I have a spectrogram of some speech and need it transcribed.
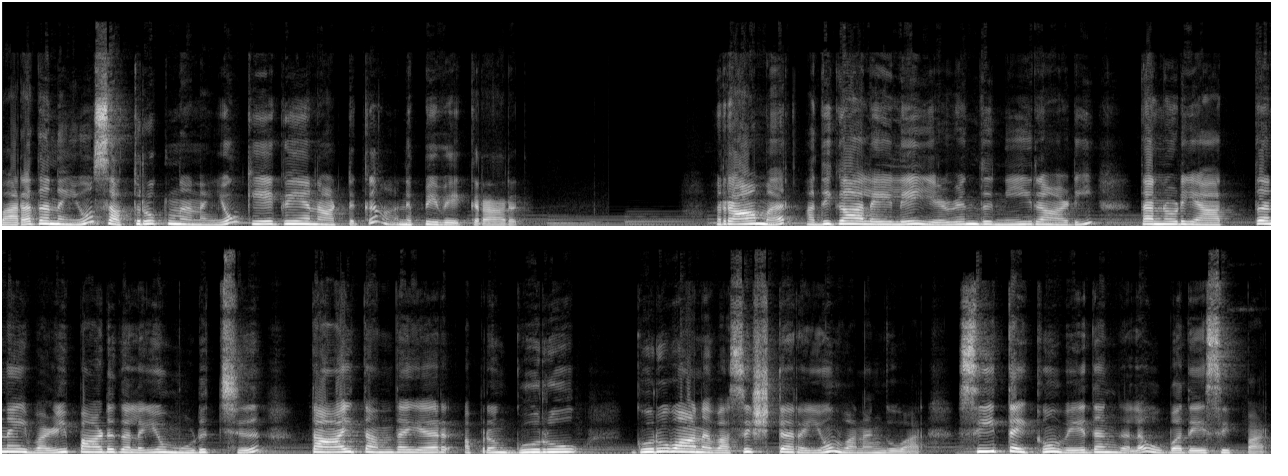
பரதனையும் சத்ருக்னனையும் கேகய நாட்டுக்கு அனுப்பி வைக்கிறாரு. ராமர் அதிகாலையிலே எழுந்து நீராடி தன்னுடைய அத்தனை வழிபாடுகளையும் முடிச்சு தாய் தந்தையர் அப்புறம் குரு குருவான வசிஷ்டரையும் வணங்குவார். சீத்தைக்கும் வேதங்களை உபதேசிப்பார்.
